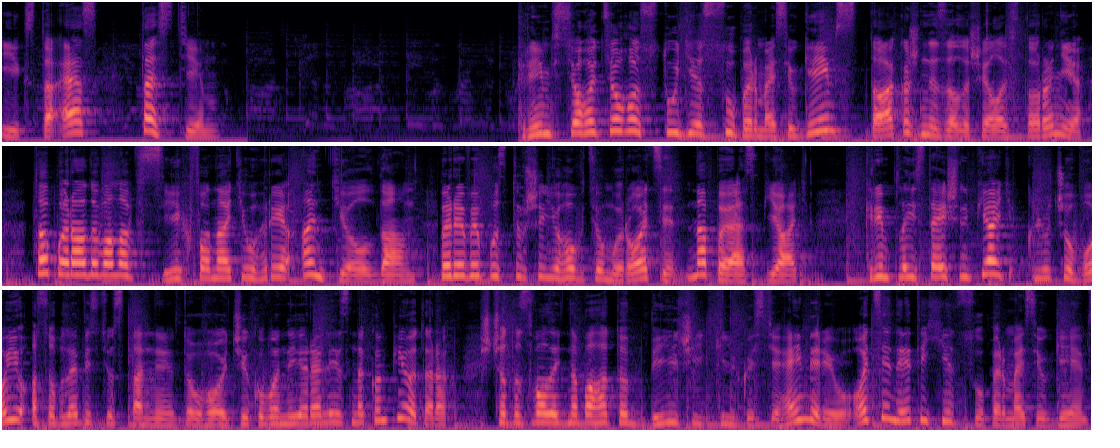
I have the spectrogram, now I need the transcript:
X та S та Steam. Крім всього цього, студія Supermassive Games також не залишилась в стороні та порадувала всіх фанатів гри Until Dawn, перевипустивши його в цьому році на PS5. Крім PlayStation 5, ключовою особливістю стане довгоочікуваний реліз на комп'ютерах, що дозволить набагато більшій кількості геймерів оцінити хід Supermassive Games,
